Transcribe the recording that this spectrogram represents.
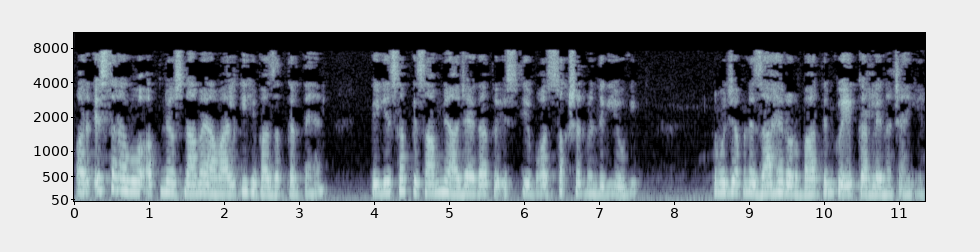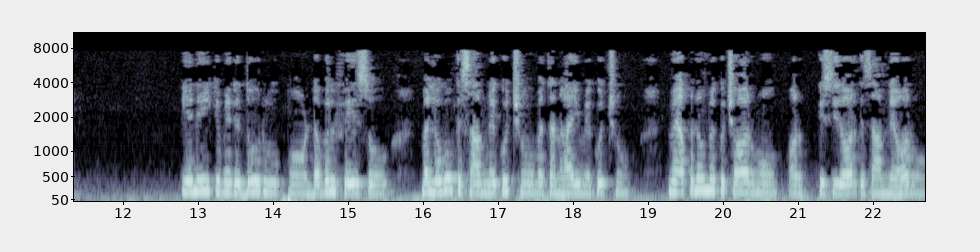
اور اس طرح وہ اپنے اس نامہ اعمال کی حفاظت کرتے ہیں کہ یہ سب کے سامنے آ جائے گا تو اس کی بہت سخت شرمندگی ہوگی۔ تو مجھے اپنے ظاہر اور باطن کو ایک کر لینا چاہیے۔ یہ نہیں کہ میرے دو روپ ہوں، ڈبل فیس ہو، میں لوگوں کے سامنے کچھ ہوں، میں تنہائی میں کچھ ہوں۔ میں اپنوں میں کچھ اور ہوں اور کسی اور کے سامنے اور ہوں۔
